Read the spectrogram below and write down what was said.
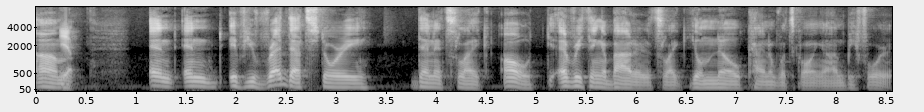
Um, yep. And and if you've read that story, then it's like, oh, everything about it. It's like you'll know kind of what's going on before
